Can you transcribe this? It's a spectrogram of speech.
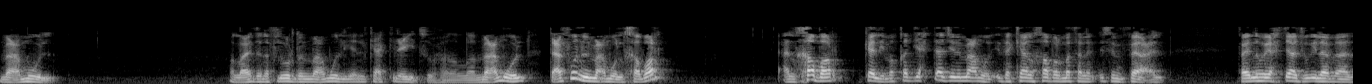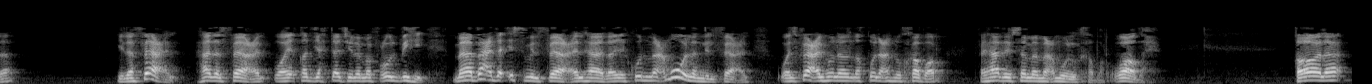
معمول. والله عندنا في الأردن المعمول يعني كعك العيد سبحان الله. المعمول تعرفون المعمول الخبر؟ الخبر كلمة قد يحتاج إلى معمول. إذا كان الخبر مثلا اسم فاعل فإنه يحتاج إلى ماذا؟ إلى فاعل. هذا الفاعل وقد يحتاج إلى مفعول به. ما بعد اسم الفاعل هذا يكون معمولا للفاعل. والفاعل هنا نقول عنه خبر فهذا يسمى معمول الخبر. واضح. قال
